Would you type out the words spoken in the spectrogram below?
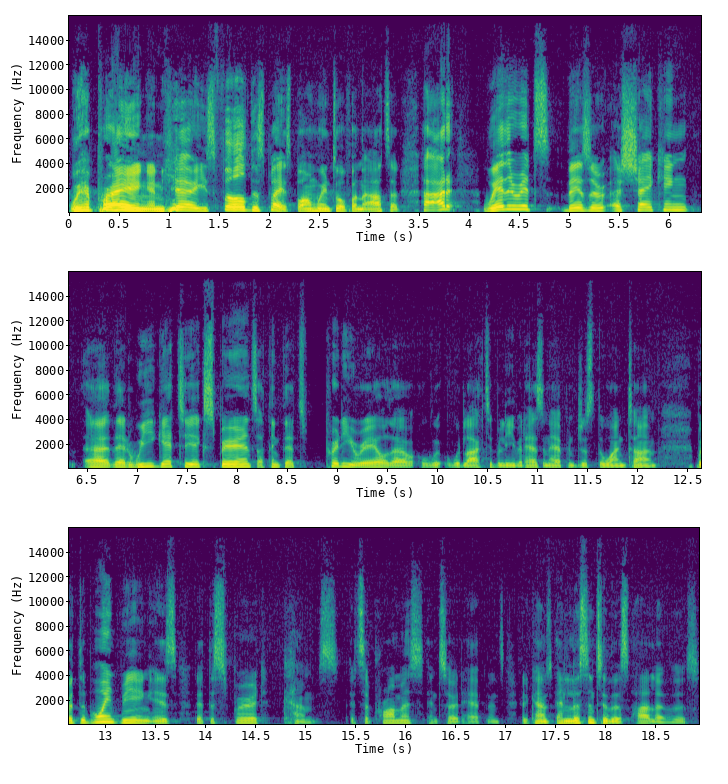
We're praying, and here he's filled this place. Bomb went off on the outside. whether it's there's a, a shaking uh, that we get to experience, I think that's pretty rare, although I w- would like to believe it hasn't happened just the one time. But the point being is that the Spirit comes. It's a promise, and so it happens. It comes. And listen to this. I love this.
